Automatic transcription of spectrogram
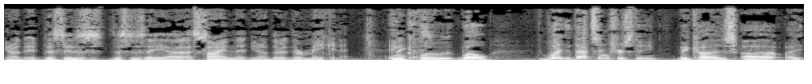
you know, th- this is this is a, uh, a sign that you know they're they're making it. Include well what that's interesting because uh, I,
